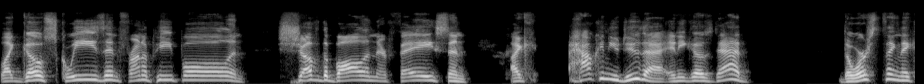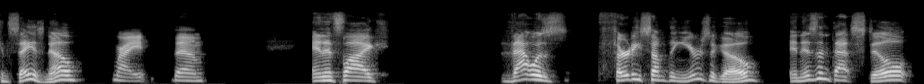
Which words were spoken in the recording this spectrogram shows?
like go squeeze in front of people and shove the ball in their face? And like how can you do that? And he goes dad the worst thing they can say is no. Right. Boom and it's like that was 30 something years ago. And isn't that still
